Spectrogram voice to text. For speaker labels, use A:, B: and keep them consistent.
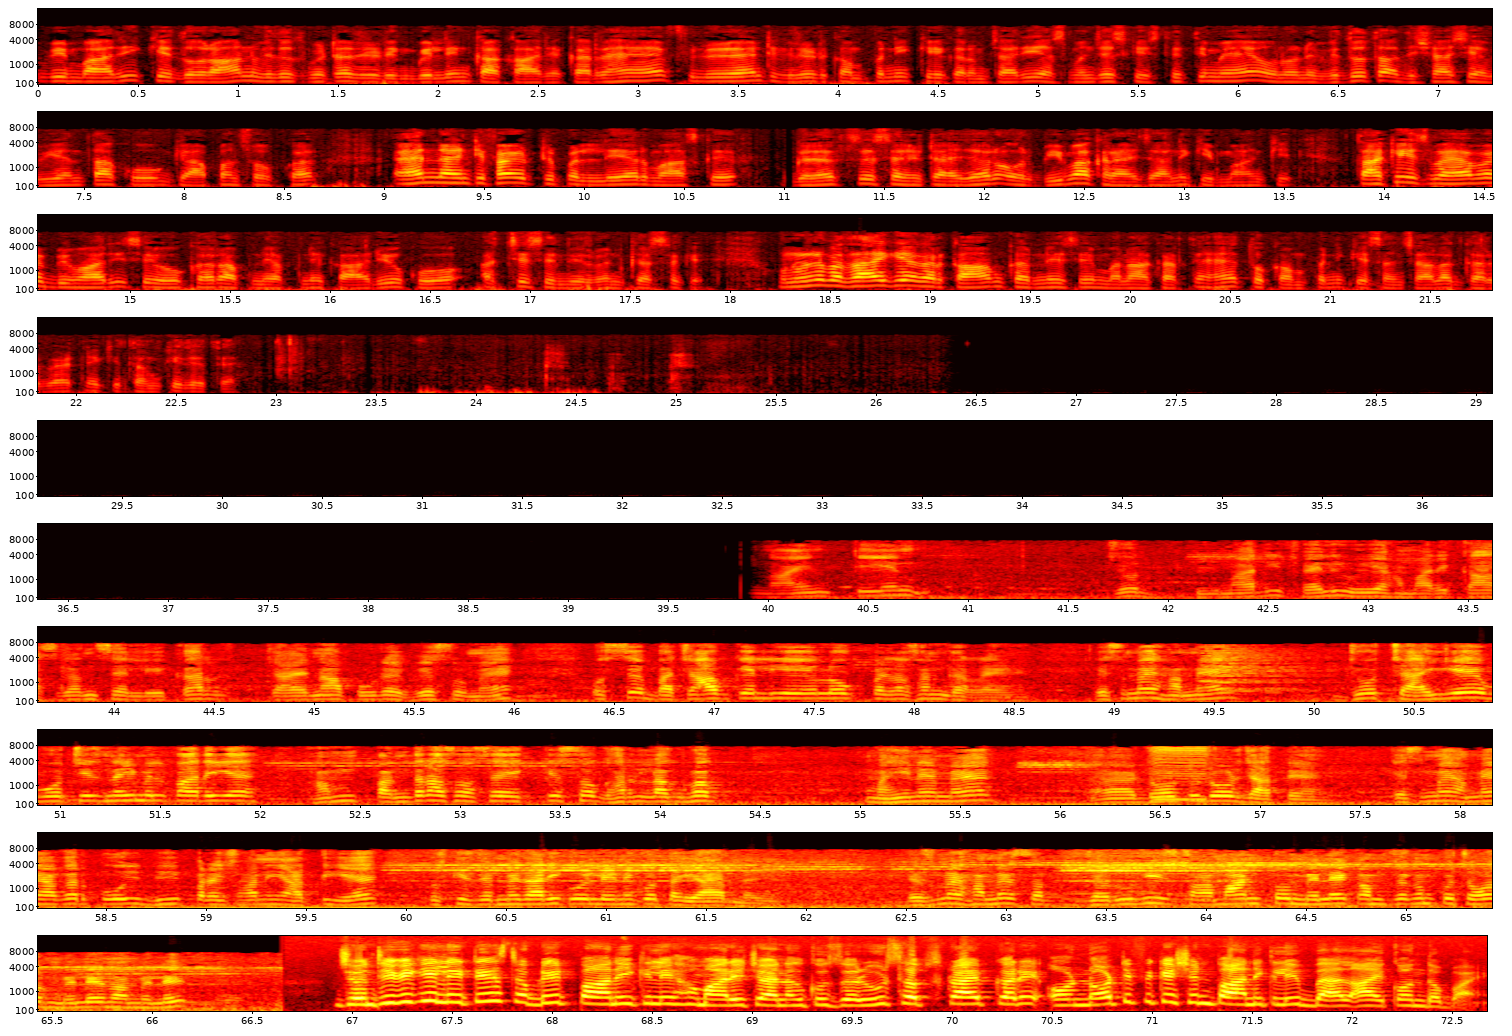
A: बीमारी के दौरान विद्युत मीटर, रीडिंग बिलिंग का कार्य कर रहे हैं। फ्लुएंट ग्रिड कंपनी के कर्मचारी असमंजस की स्थिति में है। उन्होंने विद्युत अधिशासी अभियंता को ज्ञापन सौंपकर N ninety five triple layer mask, gloves, sanitizer और बीमा कराए जाने की मांग की, ताकि इस भयावह बीमारी से होकर अपने अपने कार्यों को अच्छे से निर्वहन कर सके। उन्होंने बताया कि अगर काम करने से मना करते हैं तो कंपनी के संचालक घर बैठने की धमकी देते हैं।
B: 19 जो बीमारी फैली हुई है हमारी कासगंज से लेकर चाइना पूरे विश्व में, उससे बचाव के लिए ये लोग प्रदर्शन कर रहे हैं। इसमें हमें जो चाहिए वो चीज़ नहीं मिल पा रही है। हम 1500 से 2100 घर लगभग महीने में डोर टू डोर जाते हैं। इसमें हमें अगर कोई भी परेशानी आती है, उसकी ज़िम्मेदारी कोई लेने को तैयार नहीं है। इसमें हमें सब ज़रूरी सामान तो मिले, कम से कम कुछ और मिले ना मिले
C: जन टीवी की लेटेस्ट अपडेट पाने के लिए हमारे चैनल को ज़रूर सब्सक्राइब करें और नोटिफिकेशन पाने के लिए बेल आइकॉन दबाएँ।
